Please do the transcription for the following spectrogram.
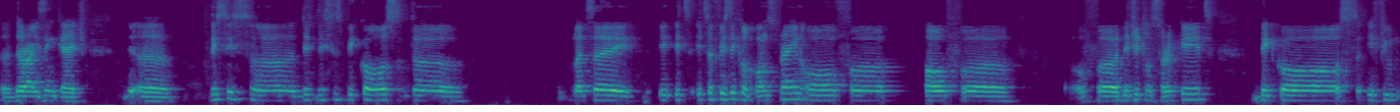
the rising edge. Uh, this is uh, this is because the let's say it, it's it's a physical constraint of uh, of uh, of uh, digital circuits because if you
